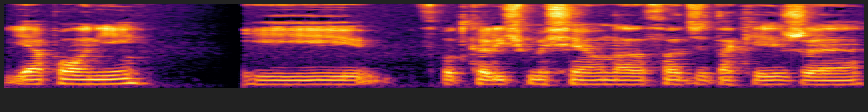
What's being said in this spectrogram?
Japonii i spotkaliśmy się na zasadzie takiej, że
